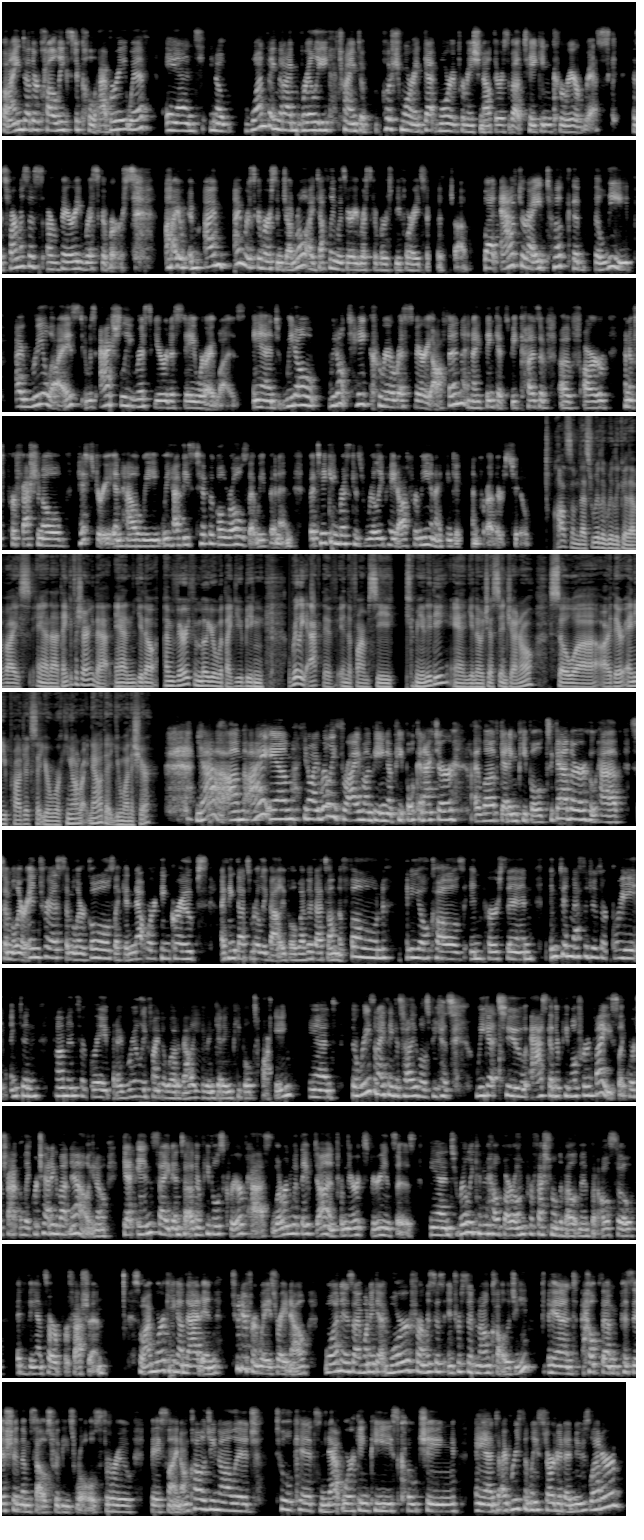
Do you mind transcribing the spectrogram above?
Find other colleagues to collaborate with. And, you know, one thing that I'm really trying to push more and get more information out there is about taking career risk. Because pharmacists are very risk averse. I am I'm I'm risk averse in general. I definitely was very risk averse before I took this job. But after I took the the leap, I realized it was actually riskier to stay where I was. And we don't we don't take career risks very often. And I think it's because of, of our kind of professional history and how we we have these typical roles that we've been in. But taking risk has really paid off for me and I think it can for others too. Awesome. That's really, really good advice. And uh, thank you for sharing that. And, you know, I'm very familiar with like you being really active in the pharmacy community and, you know, just in general. So, uh, are there any projects that you're working on right now that you want to share? Yeah, um, I am. You know, I really thrive on being a people connector. I love getting people together who have similar interests, similar goals, like in networking groups. I think that's really valuable, whether that's on the phone, video calls, in person. LinkedIn messages are great, LinkedIn comments are great, but I really find a lot of value in getting people talking. And the reason I think it's valuable is because we get to ask other people for advice, like we're chat, like we're chatting about now. You know, get insight into other people's career paths, learn what they've done from their experiences, and really can help our own professional development, but also advance our profession. So I'm working on that in two different ways right now. One is I want to get more pharmacists interested in oncology and help them position themselves for these roles through baseline oncology knowledge, toolkits, networking piece, coaching. And I've recently started a newsletter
